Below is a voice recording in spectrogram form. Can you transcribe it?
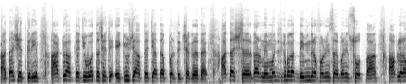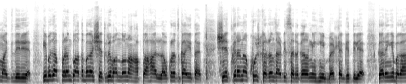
आता शेतकरी आठव्या हप्त्याची व तसेच एकवीसच्या हप्त्याची आता प्रतीक्षा करत आहे. आता सरकारने म्हणजे की बघा देवेंद्र फडणवीस साहेबांनी स्वतः आपल्याला माहिती दिलेली आहे. की बघा परंतु आता बघा शेतकरी बांधवांना हप्ता हा लवकरच काय येत आहे? शेतकऱ्यांना खुश करण्यासाठी सरकारने ही बैठक घेतली आहे. कारण की बघा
